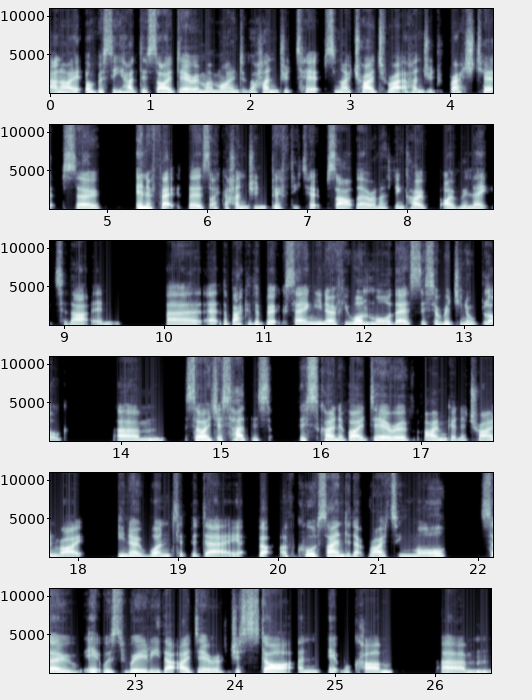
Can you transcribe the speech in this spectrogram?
And I obviously had this idea in my mind of 100 tips. And I tried to write 100 fresh tips. So, in effect, there's like 150 tips out there. And I think I, I relate to that in uh, at the back of the book saying, you know, if you want more, there's this original blog. Um, so I just had this this kind of idea of I'm going to try and write, you know, one tip a day. But of course, I ended up writing more. So it was really that idea of just start and it will come. Um,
